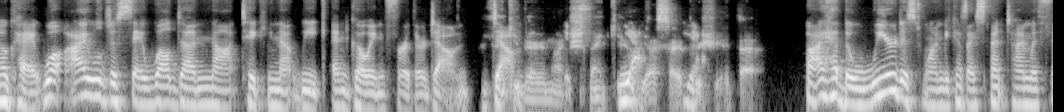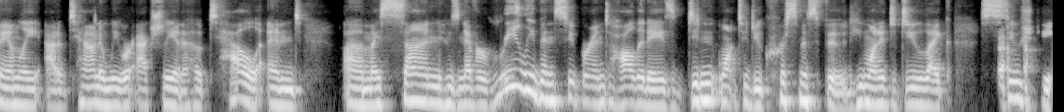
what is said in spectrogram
Okay. Well, I will just say well done not taking that week and going further down. Thank down. you very much. Thank you. Yeah. Yes, I appreciate yeah. that. I had the weirdest one because I spent time with family out of town and we were actually in a hotel and uh, my son, who's never really been super into holidays, didn't want to do Christmas food. He wanted to do like sushi.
